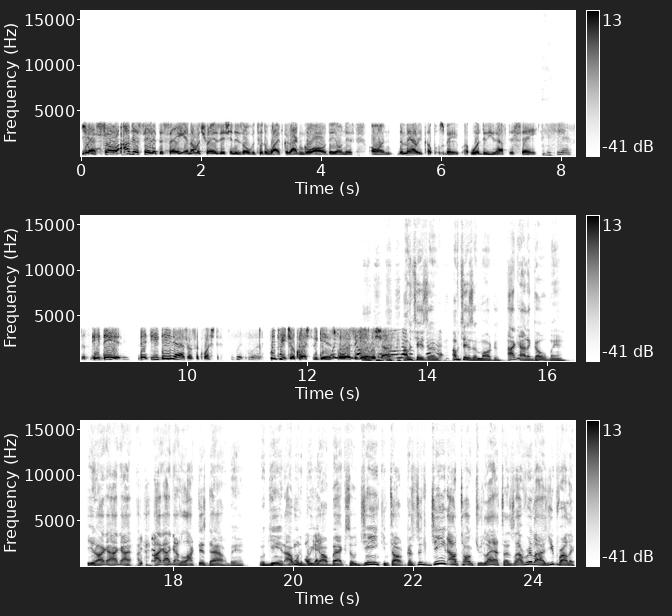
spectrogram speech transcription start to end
yes. So I'll just say that to say, and I'm gonna transition this over to the wife because I can go all day on this on the married couples, babe. What do you have to say? He did. did he did ask us a question. What, what? Repeat your question again for us again, Rashad. I'm gonna tell you something. I'm gonna tell you something, Marcus. I gotta go, man. You know, I got, I got, I, I gotta lock this down, man. Again, I want to bring Okay. y'all back so Jean can talk because Jean out talked you last time, so I realized you probably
